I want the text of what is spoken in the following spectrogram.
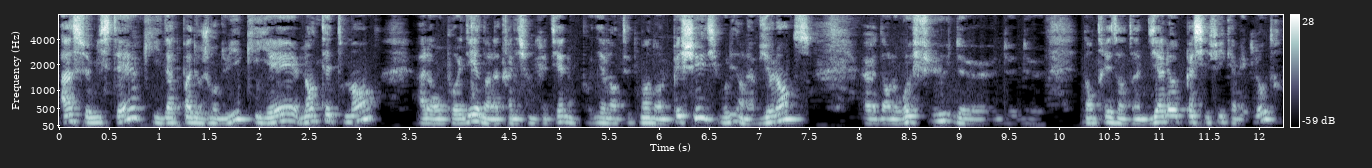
à ce mystère qui date pas d'aujourd'hui, qui est l'entêtement. Alors, on pourrait dire dans la tradition chrétienne, on pourrait dire l'entêtement dans le péché, si vous voulez, dans la violence, euh, dans le refus de, de, de d'entrer dans un dialogue pacifique avec l'autre,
